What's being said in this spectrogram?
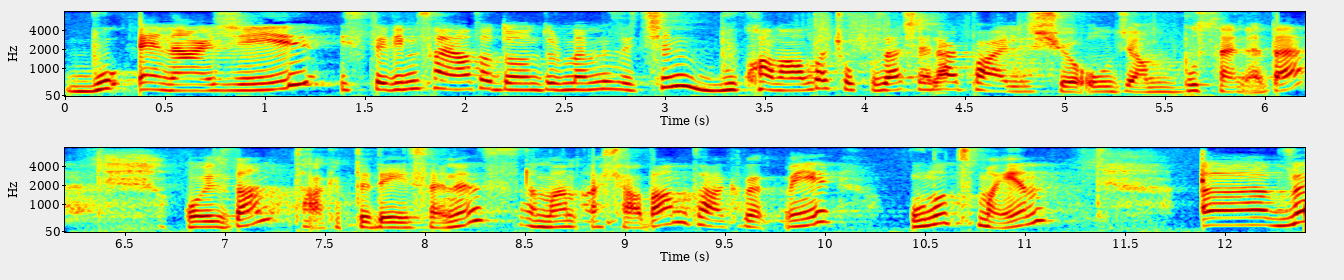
bu enerjiyi istediğimiz hayata döndürmemiz için bu kanalda çok güzel şeyler paylaşıyor olacağım bu senede. O yüzden takipte değilseniz hemen aşağıdan takip etmeyi unutmayın. Ee, ve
